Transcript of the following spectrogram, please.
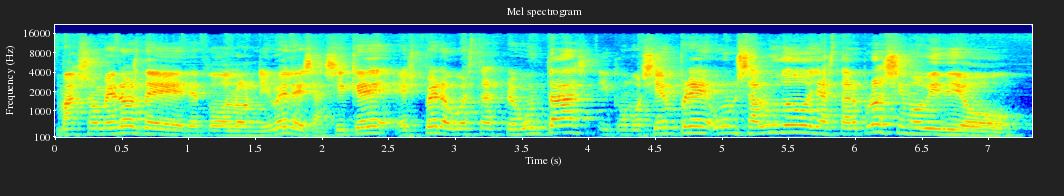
más o menos de, de, todos los niveles. Así que espero vuestras preguntas y como siempre un saludo y hasta el próximo vídeo.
